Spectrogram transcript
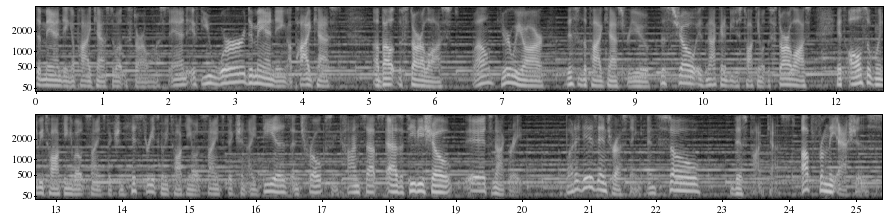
demanding a podcast about the Starlost. And if you were demanding a podcast about the Starlost, well, here we are this is the podcast for you. This show is not going to be just talking about the Starlost. It's also going to be talking about science fiction history. It's going to be talking about science fiction ideas and tropes and concepts. As a TV show, it's not great, but it is interesting. And so, this podcast, Up from the Ashes,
